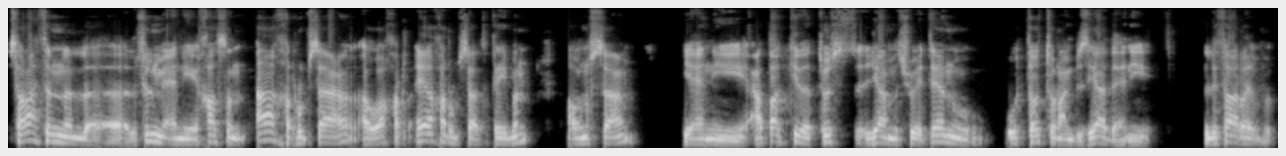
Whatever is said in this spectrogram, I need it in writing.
صراحة إن ال- الفيلم يعني خاصة آخر ربع ساعة أو آخر إيه آخر ربع ساعة تقريبا أو نص ساعة يعني أعطاك كذا تويست جامد شويتين. والتوتر عن بزيادة يعني. الإثارة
